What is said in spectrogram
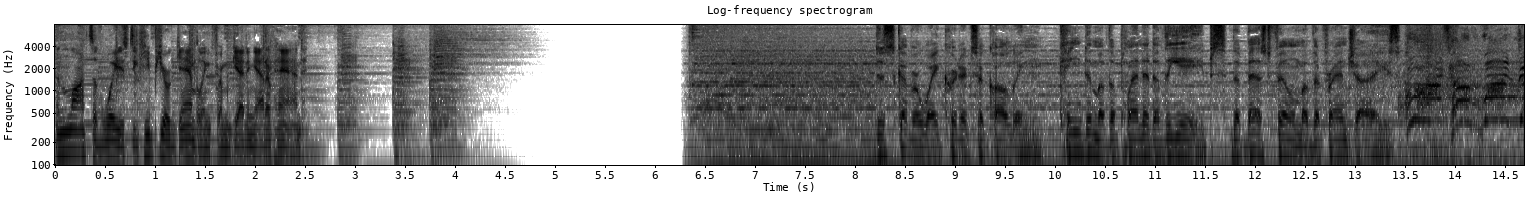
and lots of ways to keep your gambling from getting out of hand. Discover why critics are calling Kingdom of the Planet of the Apes the best film of the franchise. What a wonderful day!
